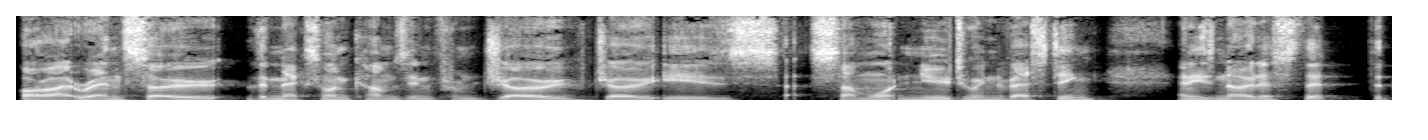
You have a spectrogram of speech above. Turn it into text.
All right, Ren. So the next one comes in from Joe. Joe is somewhat new to investing, and he's noticed that the,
